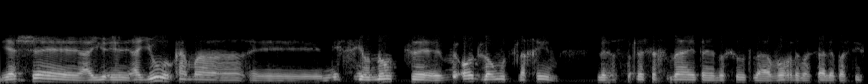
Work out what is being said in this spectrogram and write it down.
יש, אה, היו כמה ניסיונות מאוד לא מוצלחים לנסות לשכנע את האנושות לעבור למשל לבסיס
